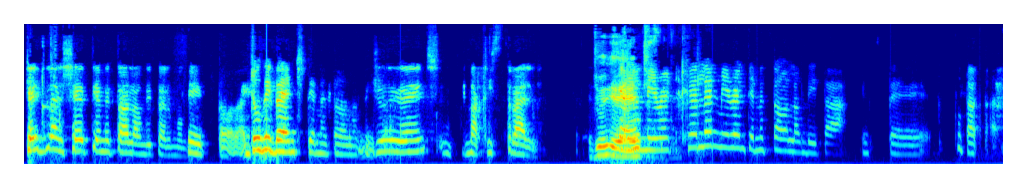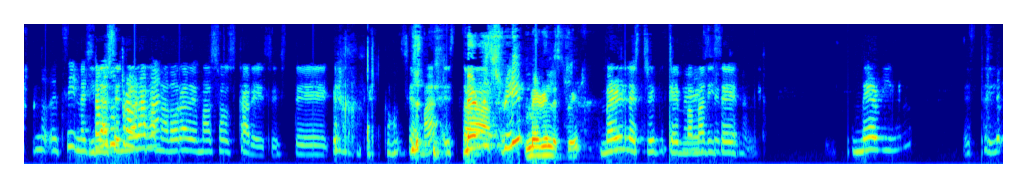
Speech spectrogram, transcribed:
Kate Blanchett tiene toda la ondita del mundo. Sí, toda. Judy Dench tiene toda la ondita. Judy Dench, magistral. Judy Helen Mirren, Helen Mirren tiene toda la ondita. Este, sí, necesitamos un programa. ganadora de más Oscars, este, ¿cómo se llama? Meryl Streep. Meryl Streep. Meryl Streep, que mamá dice Meryl Streep.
